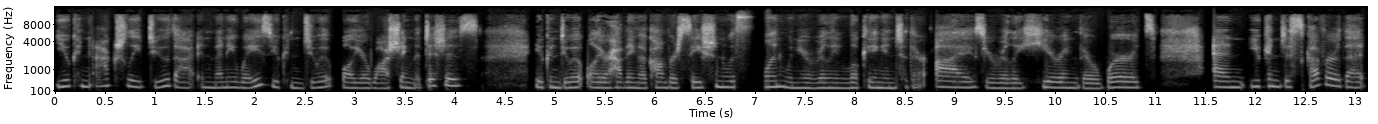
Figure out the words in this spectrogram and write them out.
you can actually do that in many ways. You can do it while you're washing the dishes. You can do it while you're having a conversation with someone when you're really looking into their eyes, you're really hearing their words. And you can discover that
